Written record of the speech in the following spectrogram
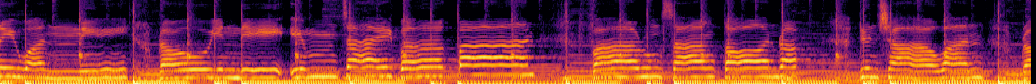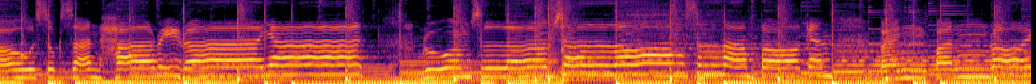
นวันนี้ เรายินดีอิ่มใจเบิกบาน ฟ้ารุ่งสางตอนรับ เดือนชาวัน เราสุขสันต์ฮาริรายารวมเฉลิมฉลองสลามต่อกัน แบ่งปันรอย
